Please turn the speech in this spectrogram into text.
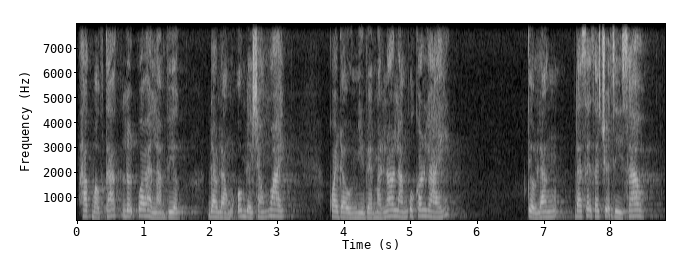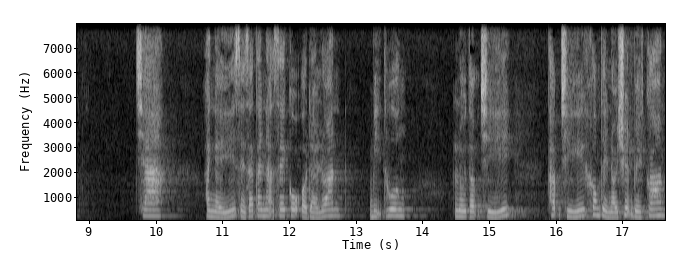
Hạc Mộc Thác lượn qua bàn làm việc, Đau lòng ôm lấy cháu ngoại. Quay đầu nhìn về mặt lo lắng của con gái. Tiểu Lăng, đã xảy ra chuyện gì sao? Cha, Anh ấy xảy ra tai nạn xe cộ ở Đài Loan, Bị thương. Lôi thậm chí Thậm chí không thể nói chuyện với con,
